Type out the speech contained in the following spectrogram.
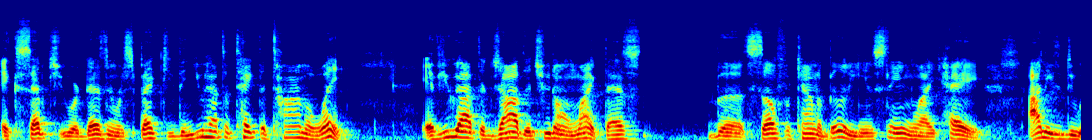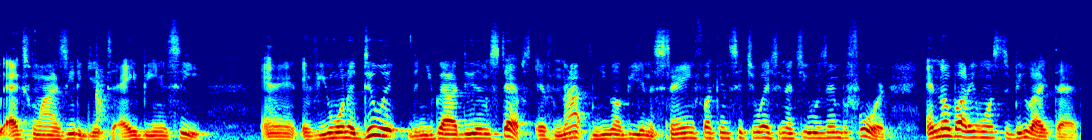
accept you or doesn't respect you, then you have to take the time away. If you got the job that you don't like, that's the self accountability and seeing like, hey, I need to do X, Y, and Z to get to A, B, and C. And if you want to do it, then you got to do them steps. If not, then you're going to be in the same fucking situation that you was in before. And nobody wants to be like that.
